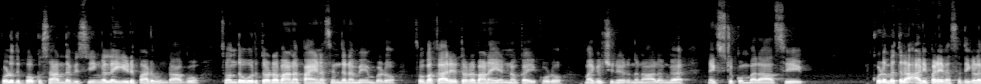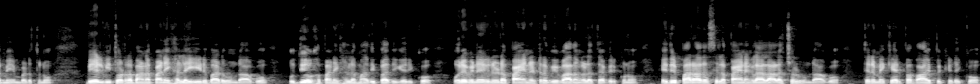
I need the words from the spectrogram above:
பொழுதுபோக்கு சார்ந்த விஷயங்களில் ஈடுபாடு உண்டாகும். சொந்த ஊர் தொடர்பான பயண சிந்தனை மேம்படும். சுபகாரிய தொடர்பான எண்ணம் கைகூடும். மகிழ்ச்சி நிறந்த நாளுங்க. நெக்ஸ்ட் கும்பராசி. குடும்பத்தில் அடிப்படை வசதிகளை மேம்படுத்தணும். வேள்வி தொடர்பான பணிகளில் ஈடுபாடு உண்டாகும். உத்தியோக பணிகளில் மதிப்பு அதிகரிக்கும். உறவினர்களிடம் பயனற்ற விவாதங்களை தவிர்க்கணும். எதிர்பாராத சில பயணங்களால் அலைச்சல் உண்டாகும். திறமைக்கேற்ப வாய்ப்பு கிடைக்கும்.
